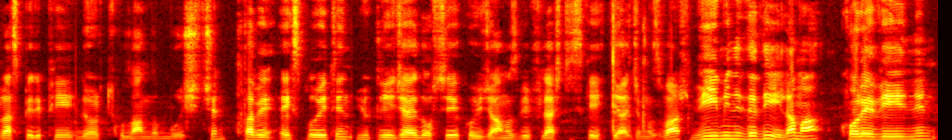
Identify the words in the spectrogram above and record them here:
Raspberry Pi 4 kullandım bu iş için. Tabi exploit'in yükleyeceği dosyayı koyacağımız bir flash diske ihtiyacımız var. vMini'de değil ama Core V'nin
